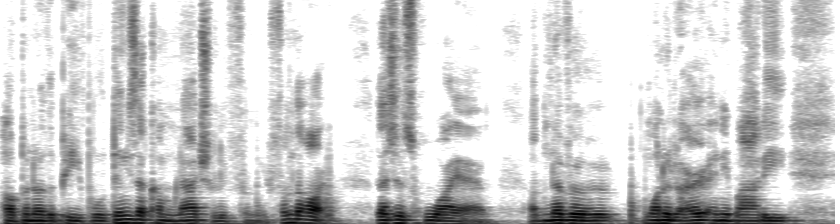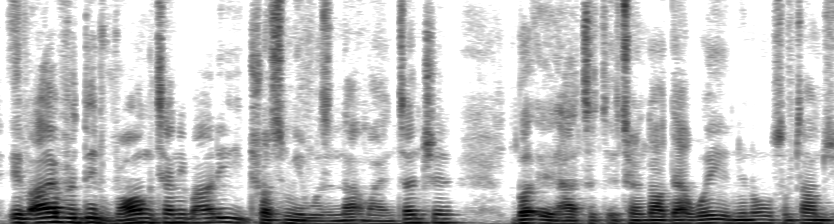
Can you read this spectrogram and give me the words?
helping other people, things that come naturally for me, from the heart. That's just who I am. I've never wanted to hurt anybody. If I ever did wrong to anybody, trust me, it was not my intention but it had to, it turned out that way and you know sometimes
